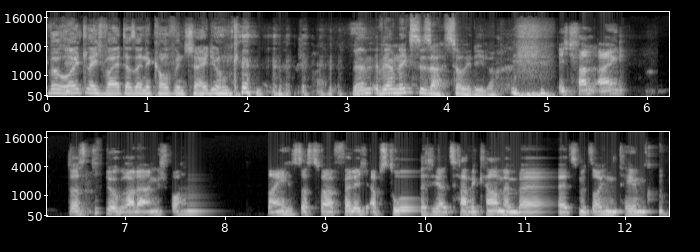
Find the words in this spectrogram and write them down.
Bereut gleich weiter seine Kaufentscheidung. Wir haben, wir haben nichts gesagt. Sorry, Dilo. Ich fand eigentlich, was Tilo gerade angesprochen hat, eigentlich ist das zwar völlig abstrus, dass ich als HWK-Member jetzt mit solchen Themen komme,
